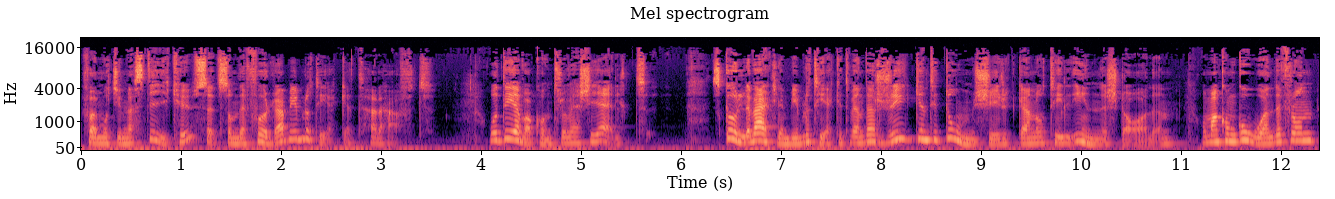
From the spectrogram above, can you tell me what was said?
för mot gymnastikhuset som det förra biblioteket hade haft. Och det var kontroversiellt. Skulle verkligen biblioteket vända ryggen till domkyrkan och till innerstaden? Om man kom gående från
